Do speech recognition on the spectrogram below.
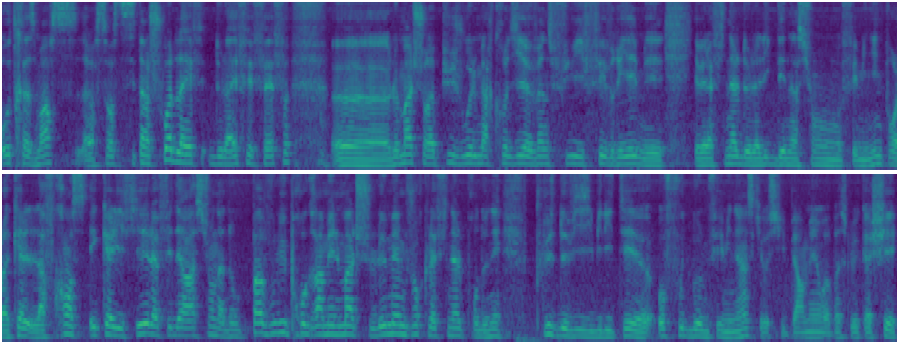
au 13 mars. Alors, c'est un choix de la, De la FFF. Euh, le match aurait pu jouer le mercredi euh, 28 février, mais il y avait la finale de la Ligue des Nations féminine pour laquelle la France est qualifiée. La fédération n'a donc pas voulu programmer le match le même jour que la finale pour donner plus de visibilité euh, au football féminin, ce qui aussi permet, on va pas se le cacher,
